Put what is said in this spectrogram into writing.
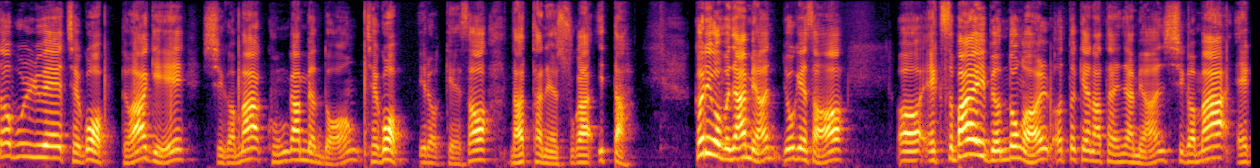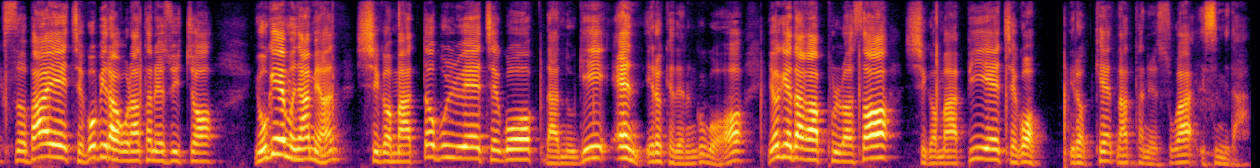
w의 제곱 더하기 시그마 군간 변동 제곱 이렇게 해서 나타낼 수가 있다. 그리고 뭐냐면 여기서 어, x바의 변동을 어떻게 나타내냐면 시그마 x바의 제곱이라고 나타낼 수 있죠. 요게 뭐냐면 시그마 w의 제곱 나누기 n 이렇게 되는 거고 여기에다가 풀러서 시그마 b의 제곱 이렇게 나타낼 수가 있습니다.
